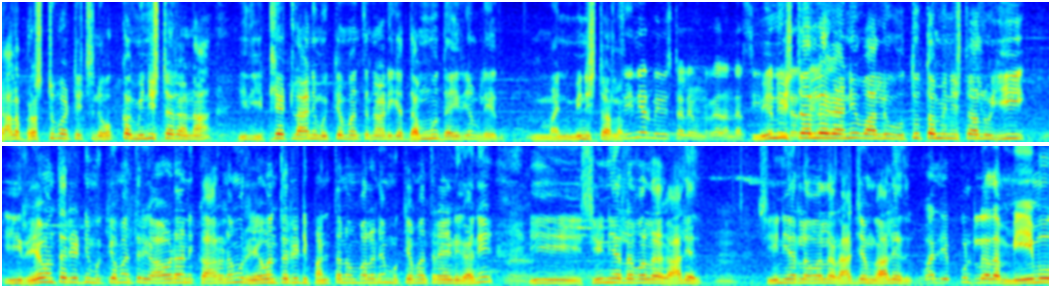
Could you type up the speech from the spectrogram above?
చాలా భ్రష్టు పట్టించిన ఒక్క మినిస్టర్ అన్నా ఇది ఇట్లెట్లా అని ముఖ్యమంత్రిని అడిగే దమ్ము ధైర్యం లేదు. మన మినిస్టర్లకు సీనియర్ మినిస్టర్లే ఉన్నారు కదా మినిస్టర్లే కానీ వాళ్ళు ఉత్తుత్త మినిస్టర్లు. ఈ ఈ రేవంత్ రెడ్డి ముఖ్యమంత్రి కావడానికి కారణము రేవంత్ రెడ్డి పనితనం వల్లనే ముఖ్యమంత్రి అయింది కానీ ఈ సీనియర్ల వల్ల కాలేదు. సీనియర్ల వల్ల రాజ్యం కాలేదు. వాళ్ళు చెప్పుకుంటారు కదా మేము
